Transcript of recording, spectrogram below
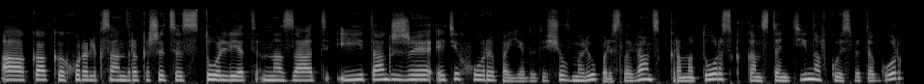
как хор Александра Кашицы сто лет назад. И также эти хоры поедут еще в Мариуполь, Славянск, Краматорск, Константиновку и Светогор...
